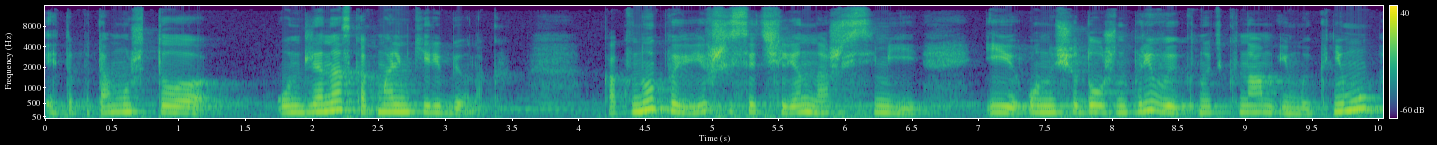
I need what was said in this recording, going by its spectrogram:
Это потому, что он для нас как маленький ребенок, как вновь появившийся член нашей семьи и он еще должен привыкнуть к нам, и мы к нему,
